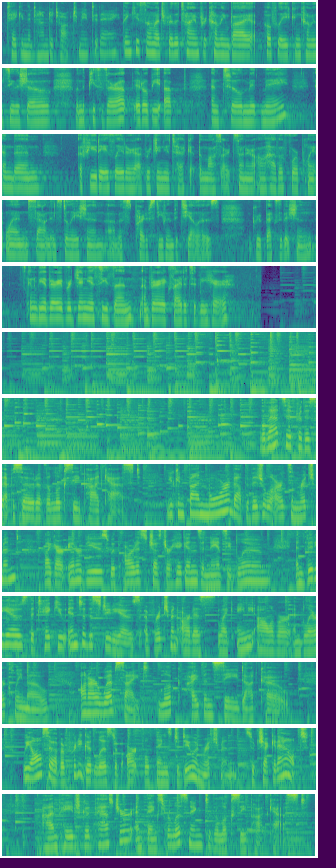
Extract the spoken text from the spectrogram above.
taking the time to talk to me today. Thank you so much for the time for coming by. Hopefully, you can come and see the show when the pieces are up. It'll be up until mid May, and then a few days later at Virginia Tech at the Moss Art Center, I'll have a 4.1 sound installation um, as part of Stephen Vitiello's group exhibition. It's going to be a very Virginia season. I'm very excited to be here. Well, that's it for this episode of the Look See podcast. You can find more about the visual arts in Richmond, like our interviews with artists Chester Higgins and Nancy Bloom, and videos that take you into the studios of Richmond artists like Amy Oliver and Blair Klimo on our website, look-c.co. We also have a pretty good list of artful things to do in Richmond, so check it out. I'm Paige Goodpasture, and thanks for listening to the Look See podcast.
